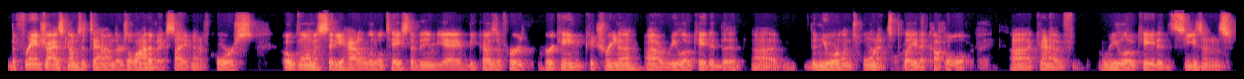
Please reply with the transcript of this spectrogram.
the franchise comes to town. There's a lot of excitement of course. Oklahoma City had a little taste of the NBA because of her Hurricane Katrina uh, relocated the uh, the New Orleans Hornets played a couple uh, kind of relocated seasons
